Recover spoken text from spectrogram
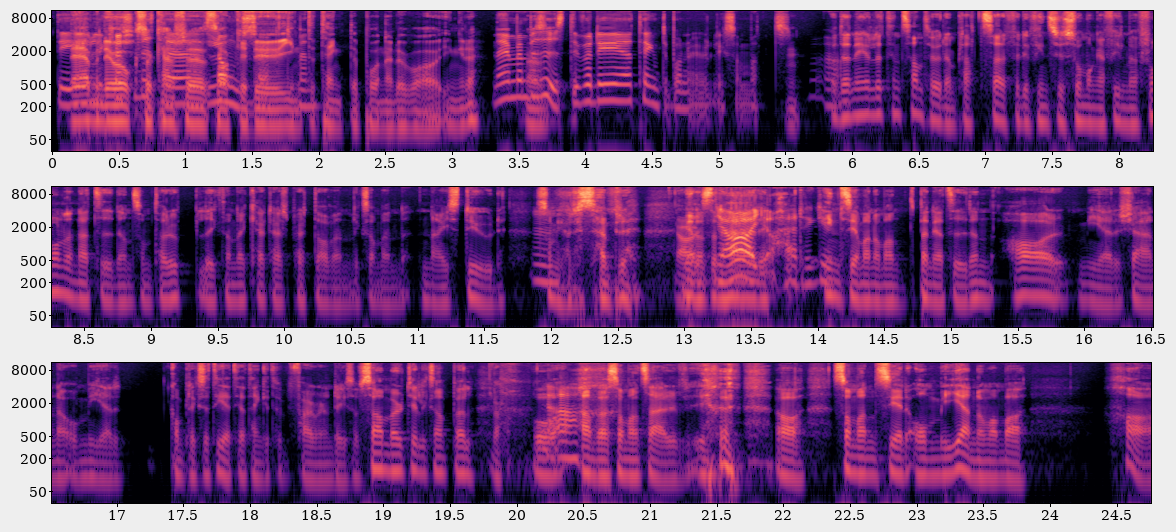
Det är, Nej, men det var också kanske saker du inte men- tänkte på när du var yngre. Nej men Ja. precis, det var det jag tänkte på nu. Liksom, att, Mm. ja. Och den är ju lite intressant hur den platsar, för det finns ju så många filmer från den här tiden som tar upp liknande karaktärsprätt av en, liksom en nice dude som Mm. gör det sämre. Ja, Medan den här inser man om man spenderar tiden har mer kärna och mer komplexitet. Jag tänker typ Fire and Days of Summer till exempel. Ja. Och Ja. andra som man, så här, ja, som man ser om igen och man bara, ha.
